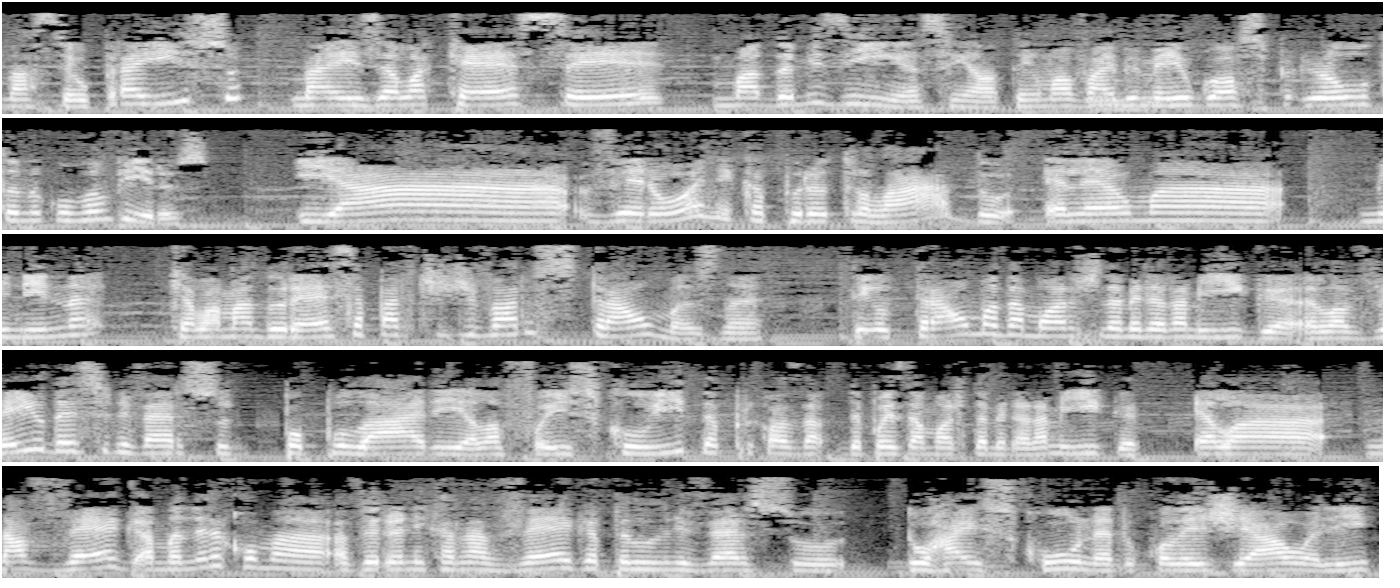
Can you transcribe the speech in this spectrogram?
nasceu pra isso, mas ela quer ser uma damezinha, assim. Ela tem uma vibe meio Gossip Girl lutando com vampiros. E a Verônica, por outro lado, ela é uma menina que ela amadurece a partir de vários traumas, né? Tem o trauma da morte da melhor amiga. Ela veio desse universo popular e ela foi excluída por causa da- depois da morte da melhor amiga. Ela navega, a maneira como a Verônica navega pelo universo do high school, né, do colegial ali,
